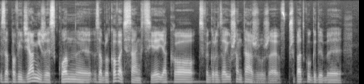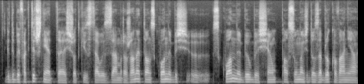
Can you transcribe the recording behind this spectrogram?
zapowiedziami, że jest skłonny zablokować sankcje jako swego rodzaju szantażu, że w przypadku gdyby, gdyby faktycznie te środki zostały zamrożone, to on skłonny, być, skłonny byłby się posunąć do zablokowania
